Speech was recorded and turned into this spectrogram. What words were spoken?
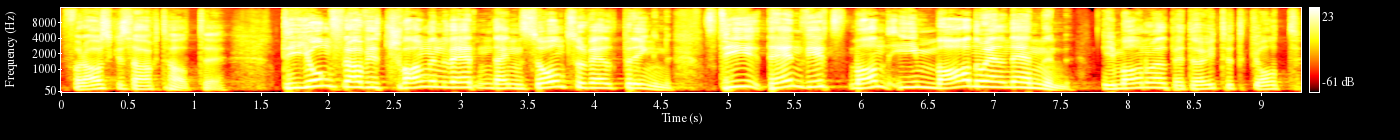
vorausgesagt hatte. Die Jungfrau wird schwanger werden und einen Sohn zur Welt bringen. Die, den wird man Immanuel nennen. Immanuel bedeutet Gott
